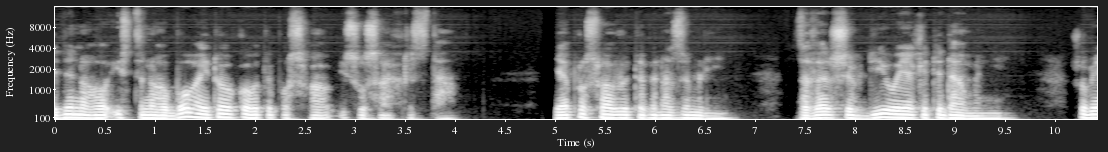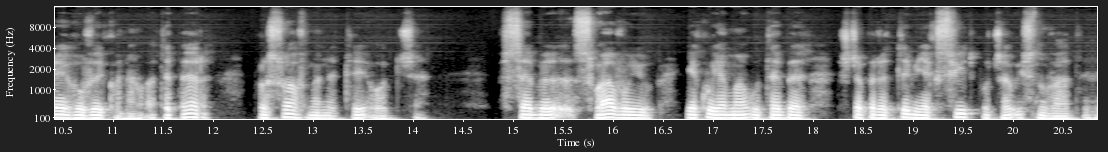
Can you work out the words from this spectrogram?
єдиного істинного Бога і того, кого Ти послав, Ісуса Христа. Я прославив Тебе на землі, завершив діло, яке Ти дав мені, щоб я його виконав, а тепер прослав мене Ти, Отче, в себе славою, яку я мав у Тебе ще перед тим, як світ почав існувати.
